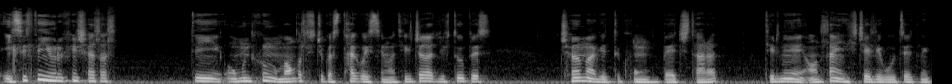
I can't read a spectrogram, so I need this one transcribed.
эсэлтийн ерөнхий шалгалтын өмнөхөн монгол хичээг бас таг байсан юм а. Тэгж жагаад YouTube-ээс Choma гэдэг хүн байж таарад тэрний онлайн хичээлийг үзээд нэг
